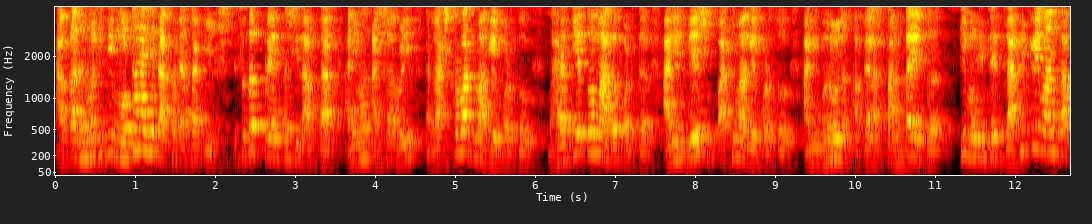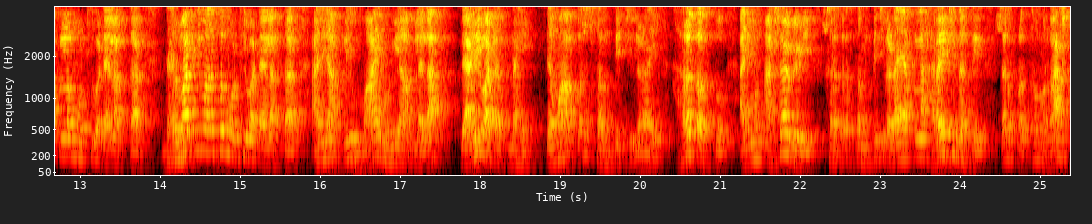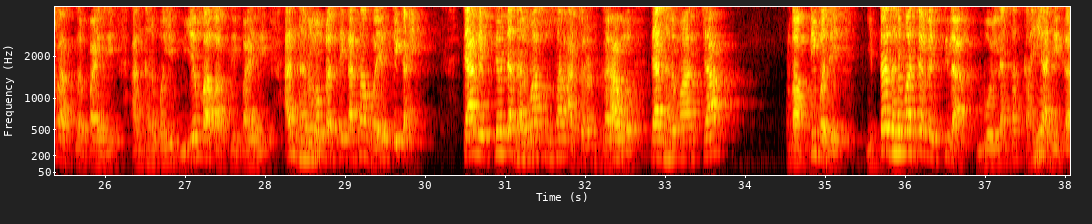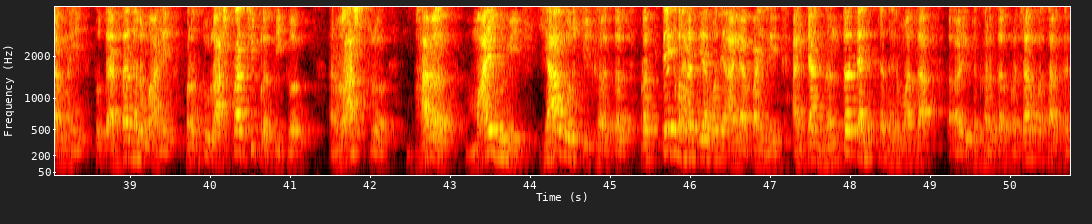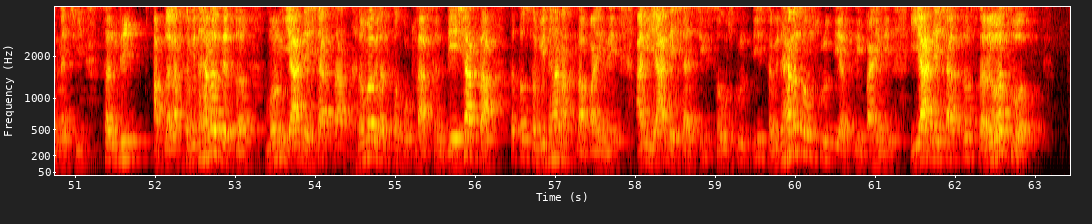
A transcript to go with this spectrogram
आपला धर्म किती मोठा आहे हे दाखवण्यासाठी ते सतत प्रयत्नशील असतात. आणि मग अशा वेळी राष्ट्रवाद मागे पडतो भारतीयत्व मागे पडतं आणि देश पाठीमागे पडतो. आणि म्हणून आपल्याला सांगता येतं की मग इथे जातीतली माणसं आपल्याला मोठी वाटायला लागतात धर्मातली माणसं मोठी वाटायला लागतात आणि आपली मायभूमी आपल्याला प्यारी वाटत नाही तेव्हा आपण समतेची लढाई हरत असतो. आणि मग अशा वेळी खरं तर समतेची लढाई आपल्याला हरायची नसेल तर प्रथम राष्ट्र असलं पाहिजे आणि धर्म ही दुय्यम बाब असली पाहिजे. आणि धर्म प्रत्येकाचा वैयक्तिक आहे. त्या व्यक्तीने त्या धर्मानुसार आचरण करावं. त्या धर्माच्या बाबतीमध्ये इतर धर्माच्या व्यक्तीला बोलण्याचा काही अधिकार नाही. तो त्यांचा धर्म आहे. परंतु राष्ट्राची प्रतीक राष्ट्र भारत मायभूमी ह्या गोष्टी खरं तर प्रत्येक भारतीयामध्ये आल्या पाहिजे. आणि त्यानंतर त्यांच्या धर्माचा इथं खरं तर प्रचार प्रसार करण्याची संधी आपल्याला संविधानच देतं. म्हणून या देशाचा धर्मग्रंथ कुठला असेल देशाचा तर तो संविधान असला पाहिजे. आणि या देशाची संस्कृती संविधान संस्कृती असली पाहिजे. या देशाचं सर्वस्व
